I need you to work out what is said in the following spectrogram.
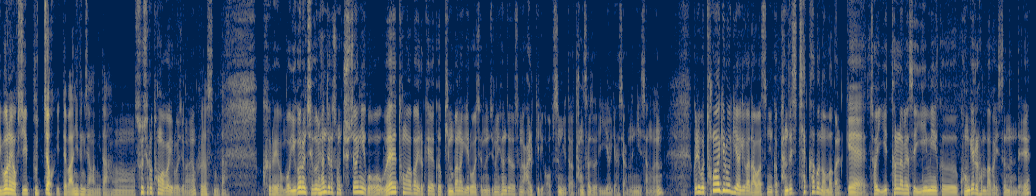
이 번호 역시 부쩍 이때 많이 등장합니다. 어, 수시로 통화가 이루어지나요? 그렇습니다. 그래요. 뭐 이거는 지금 현재로서는 추정이고 왜 통화가 이렇게 그 빈번하게 이루어졌는지는 현재로서는 알 길이 없습니다. 당사자들이 이야기하지 않는 이상은. 그리고 통화 기록 이야기가 나왔으니까 반드시 체크하고 넘어갈 게 저희 이탈남에서 이미 그 공개를 한 바가 있었는데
